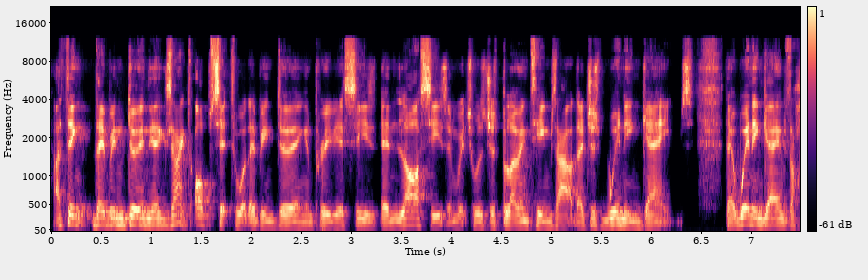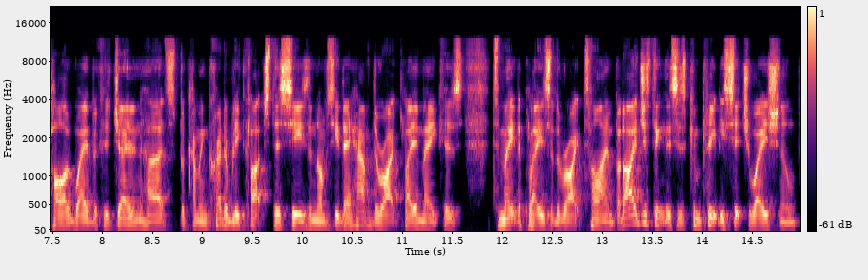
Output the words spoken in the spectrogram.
I think they've been doing the exact opposite to what they've been doing in previous season, in last season, which was just blowing teams out. They're just winning games. They're winning games the hard way because Jalen Hurts has become incredibly clutch this season. Obviously, they have the right playmakers to make the plays at the right time. But I just think this is completely situational.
